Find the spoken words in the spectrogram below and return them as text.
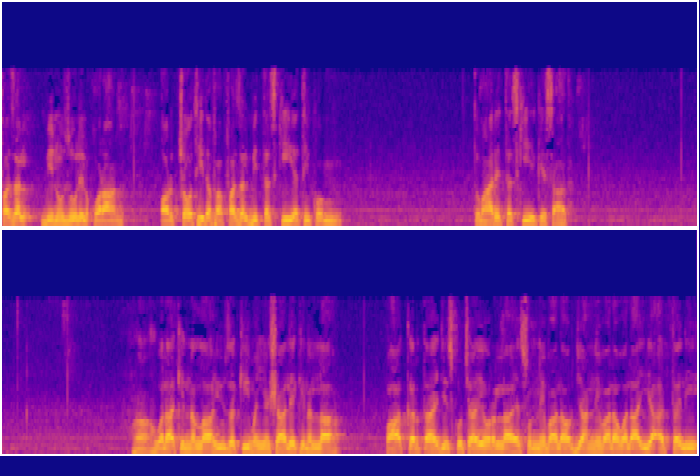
فضل بنزول القرآن، اور چوتھی دفعہ فضل بتسکیتی کم تمہارے تسکیے کے ساتھ۔ ہاں ولا کن اللہ یوزکی میں شاہ لیکن اللہ پاک کرتا ہے جس کو چاہے اور اللہ ہے، سننے والا اور جاننے والا، ولا یا اتلی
